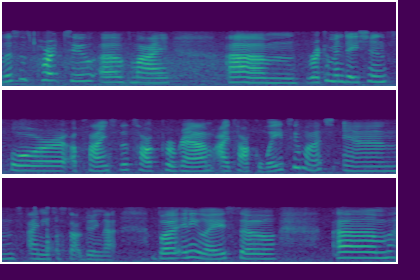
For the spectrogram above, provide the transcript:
so this is part two of my um, recommendations for applying to the TaLK program. I talk way too much, and I need to stop doing that. But anyway, so um,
